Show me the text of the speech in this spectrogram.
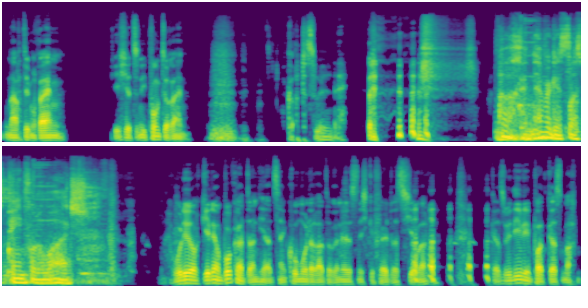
nach dem Reim gehe ich jetzt in die Punkte rein. Gottes Willen, ey. Ugh, it never gets less painful to watch. Hol dir doch Gideon Burkhardt dann hier als dein Co-Moderator, wenn dir das nicht gefällt, was ich hier mache. Kannst du mit ihm den Podcast machen.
